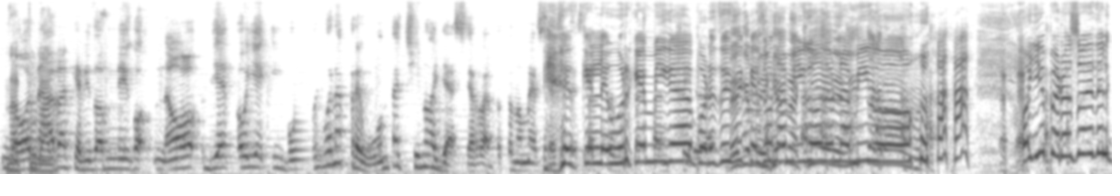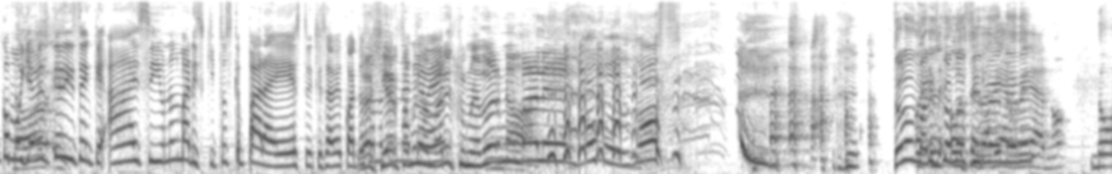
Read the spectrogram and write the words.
No, nada, querido amigo. No, bien, oye, y muy buena pregunta, Chino, ya hace rato que no me hacías Es que le urge, amiga, por eso dice Es que que es un amigo de un amigo. Oye, pero eso es del, como ya ves que dicen que, ay, sí, unos marisquitos que para esto y que sabe cuánto. No es cierto, los mariscos me duermen, No. vale. Somos dos. ¿Todos los mariscos o no sirven, diarrea, ¿no? No,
